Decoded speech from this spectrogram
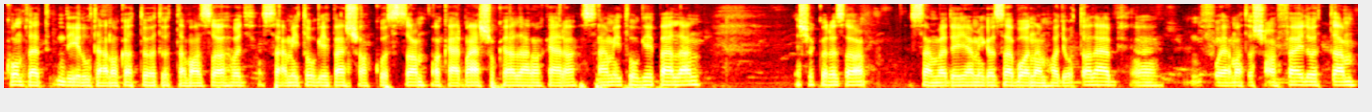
komplet délutánokat töltöttem azzal, hogy számítógépen sakkoztam, akár mások ellen, akár a számítógép ellen, és akkor ez a szenvedélyem igazából nem hagyott alább, folyamatosan fejlődtem,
